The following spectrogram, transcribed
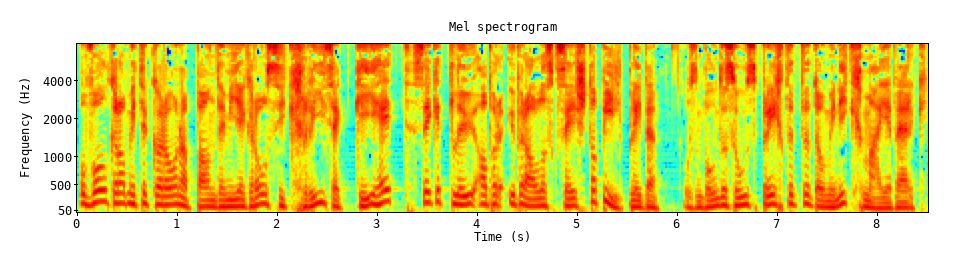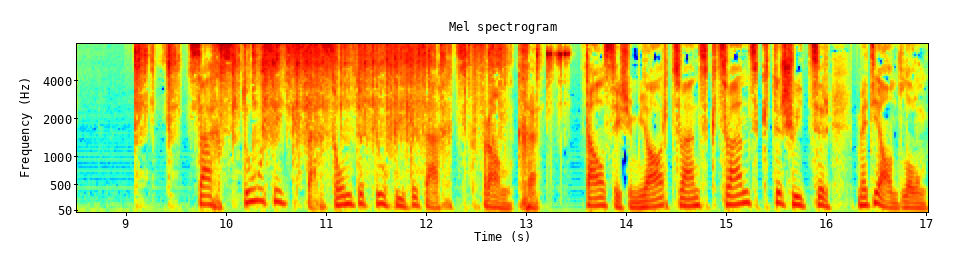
Obwohl gerade mit der Corona-Pandemie eine grosse Krise gegeben hat, sind die Löhne aber über alles gesehen stabil geblieben. Aus dem Bundeshaus berichtete Dominik Meyerberg. 6.665 Franken. Das war im Jahr 2020 der Schweizer Medianlohn.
